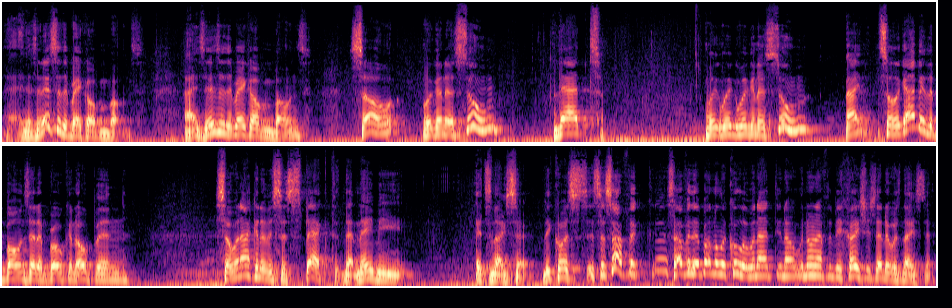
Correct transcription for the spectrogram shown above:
there's an issue to break open bones. Right? It's an issue to break open bones. So we're going to assume that we're, we're, we're going to assume, right? So the guy the bones that are broken open, so we're not going to suspect that maybe it's nicer because it's a suffix. We're not, you know, we don't have to be chayshish that it was nicer.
